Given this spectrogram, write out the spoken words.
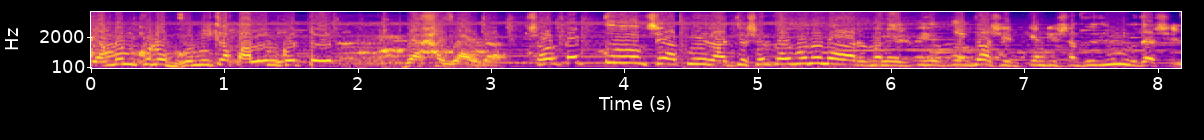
তেমন কোনো ভূমিকা পালন করতে দেখা যায় না। সরকার তো সে আপনি রাজ্য সরকার বলুন আর মানে উদাসীন কেন্দ্রীয় দুজনই উদাসীন।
